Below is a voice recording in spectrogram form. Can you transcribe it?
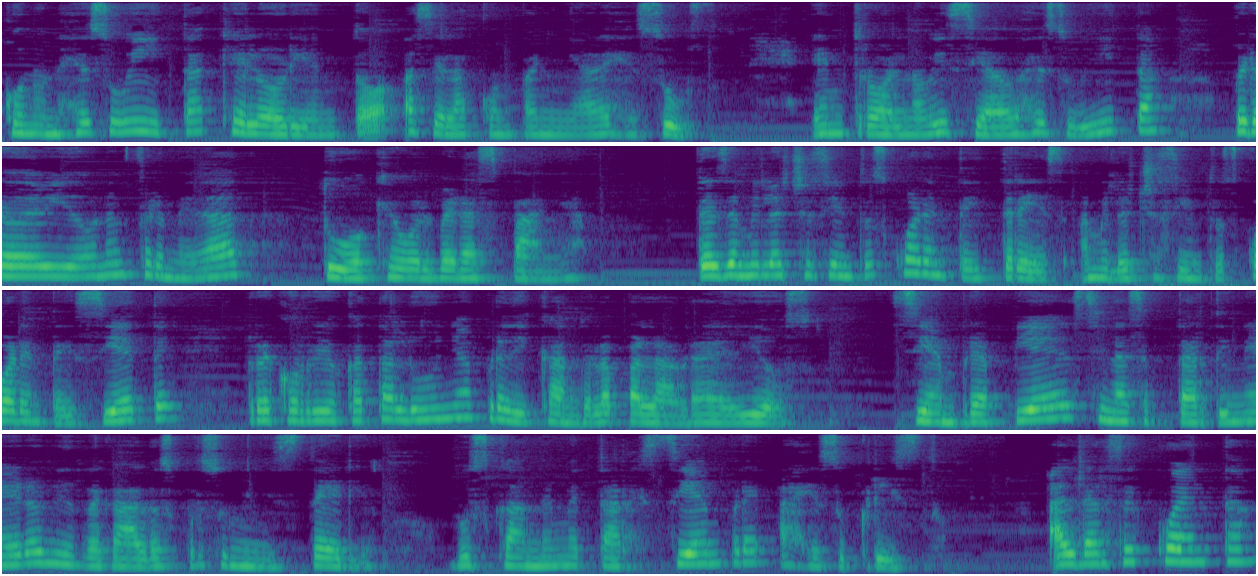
con un jesuita que lo orientó hacia la compañía de Jesús entró al noviciado jesuita, pero debido a una enfermedad tuvo que volver a España. Desde 1843 a 1847 recorrió Cataluña predicando la palabra de Dios, siempre a pie, sin aceptar dinero ni regalos por su ministerio, buscando imitar siempre a Jesucristo. Al darse cuenta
